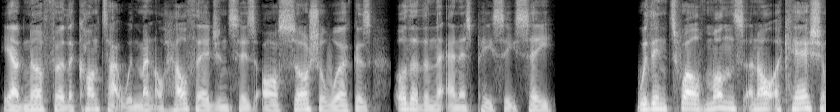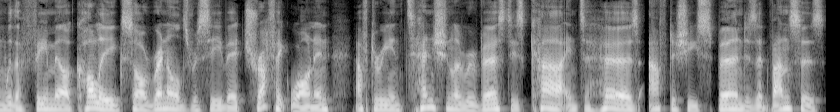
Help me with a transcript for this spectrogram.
he had no further contact with mental health agencies or social workers other than the NSPCC. Within 12 months, an altercation with a female colleague saw Reynolds receive a traffic warning after he intentionally reversed his car into hers after she spurned his advances.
